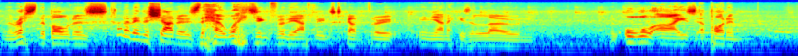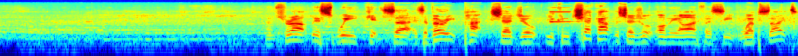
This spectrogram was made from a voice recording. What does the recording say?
And the rest of the boulders kind of in the shadows there, waiting for the athletes to come through. And Yannick is alone, with all eyes upon him. And throughout this week, it's, uh, it's a very packed schedule. You can check out the schedule on the IFSC website,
